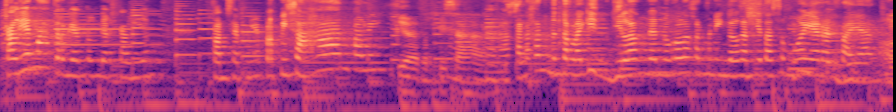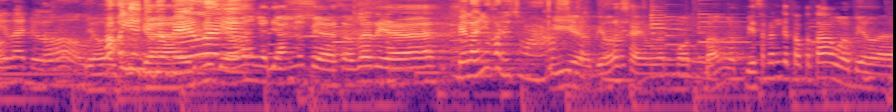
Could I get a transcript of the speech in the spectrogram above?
kalian lah tergantung dari kalian konsepnya perpisahan paling. Iya perpisahan. Nah, karena kan bentar lagi Gilang dan Nurul akan meninggalkan kita semua ya Reva ya. Bella dong Bella Oh, iya juga Bella Ini ya. Bella nggak dianggap ya, sabar ya. Belanya kan ada suara sih. Iya, Bella silent mode banget. Biasa kan ketawa-ketawa Bella.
